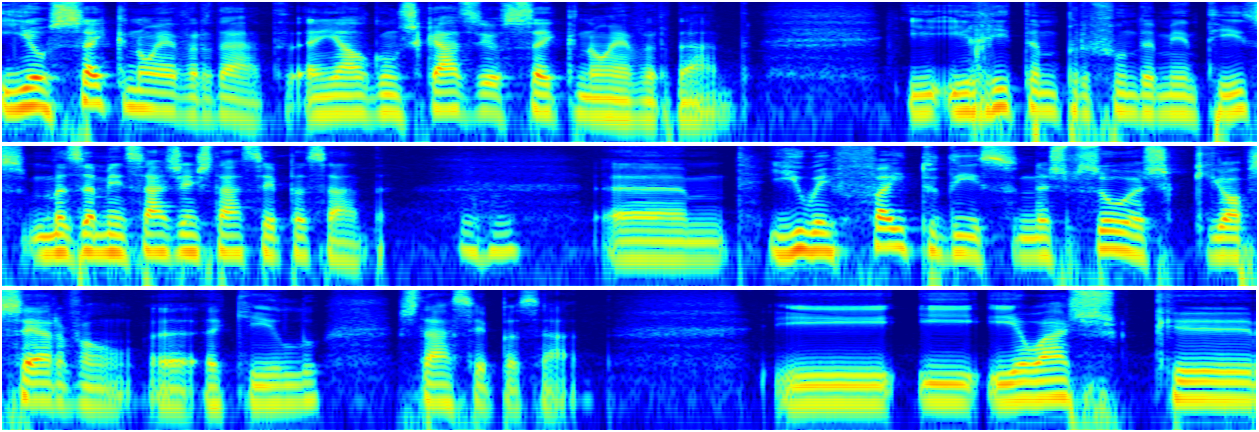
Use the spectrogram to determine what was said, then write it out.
E eu sei que não é verdade. Em alguns casos eu sei que não é verdade. E irrita-me profundamente isso, mas a mensagem está a ser passada. Uhum. Um, e o efeito disso nas pessoas que observam uh, aquilo está a ser passado. E, e, e, eu acho que,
